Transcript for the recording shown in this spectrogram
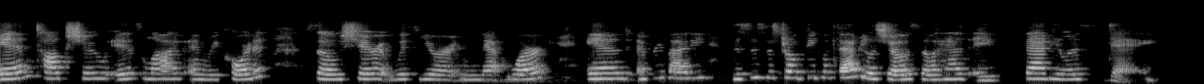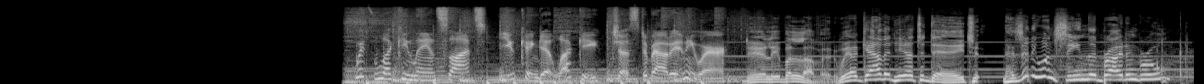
in. Talk show is live and recorded. So share it with your network. And everybody, this is the Stroke Diva Fabulous show. So have a fabulous day. With Lucky Land slots, you can get lucky just about anywhere. Dearly beloved, we are gathered here today to. Has anyone seen the bride and groom?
